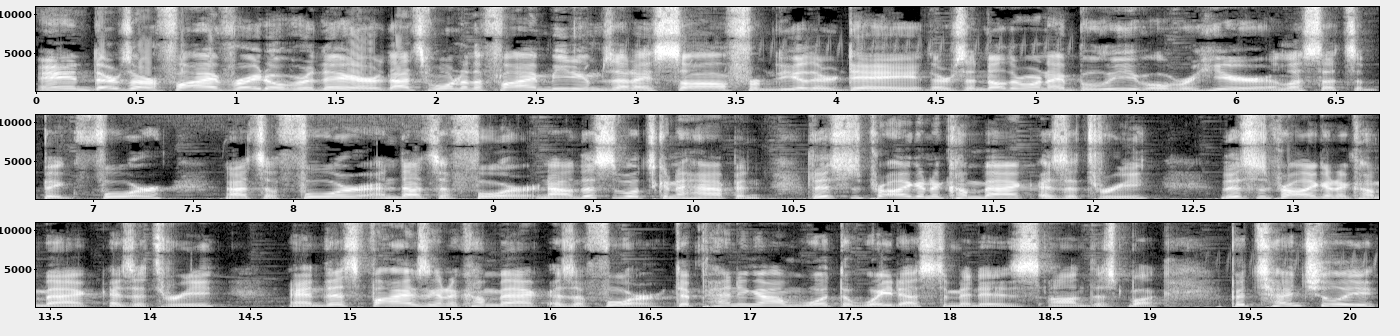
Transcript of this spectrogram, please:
And there's our five right over there. That's one of the five mediums that I saw from the other day. There's another one I believe over here, unless that's a big four. That's a four, and that's a four. Now this is what's going to happen. This is probably going to come back as a three. This is probably going to come back as a 3. And this 5 is going to come back as a 4, depending on what the weight estimate is on this buck. Potentially,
